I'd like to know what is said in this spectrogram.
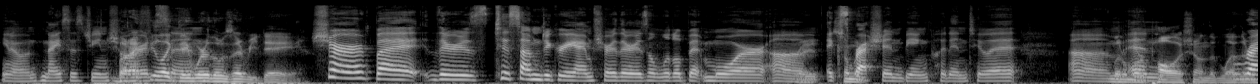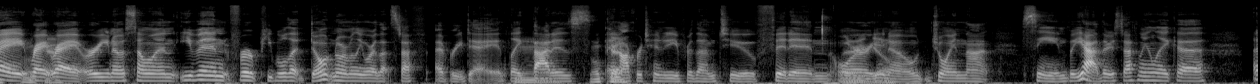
you know nicest jean shorts. but I feel like they wear those every day Sure, but there's to some degree, I'm sure there is a little bit more um, Right. Someone- expression being put into it. Um, a little more and- polish on the leather Right, right, Okay. right. Or you know, someone even for people that don't normally wear that stuff every day, like that is Hmm. Okay. an opportunity for them to fit in or you you, know join that scene. But yeah, there's definitely like a, a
